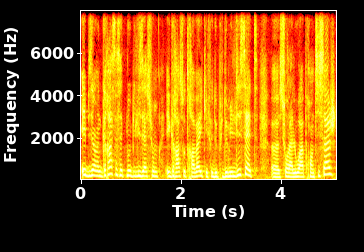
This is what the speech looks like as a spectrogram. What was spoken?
Eh bien, grâce à cette mobilisation et grâce au travail qui est fait depuis 2017 euh, sur la loi apprentissage,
